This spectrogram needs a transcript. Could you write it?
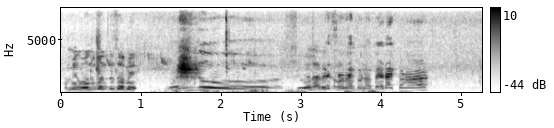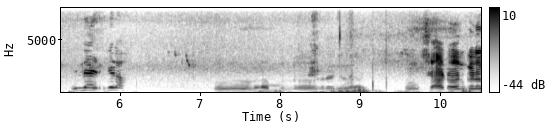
ಸ್ವಾಮಿ ಒಂದು ಬಂತು ಸ್ವಾಮಿ. ಒಂದು ಶಿವಪ್ರಸಾದ ಕಣ ಬೇಡ ಕಣ. ಇನ್ನ ಎರಡು ಕೀಳು. ಶಾರ್ಟ್ ಅನ್ಕಡೆ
